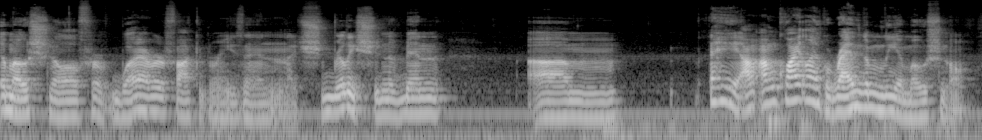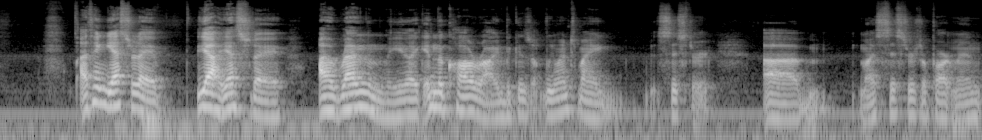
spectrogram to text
emotional for whatever fucking reason. I sh- really shouldn't have been. Um, hey, I'm, I'm quite like randomly emotional. I think yesterday, yeah, yesterday, I randomly, like in the car ride, because we went to my sister, um, my sister's apartment.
